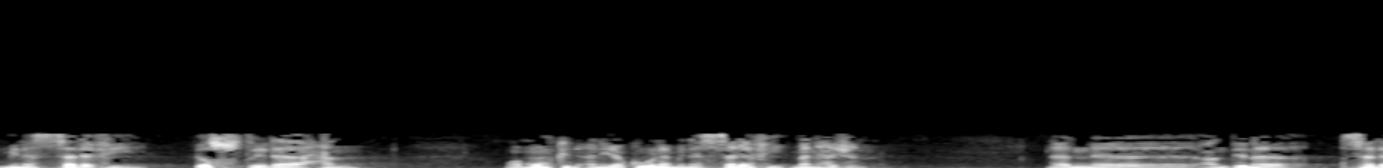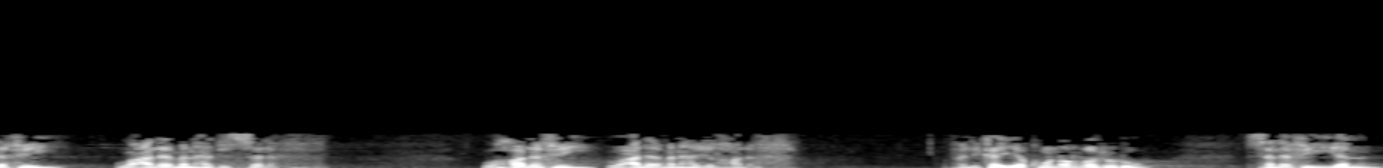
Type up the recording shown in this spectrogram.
من السلف اصطلاحا وممكن أن يكون من السلف منهجا. لأن عندنا سلفي وعلى منهج السلف وخلفي وعلى منهج الخلف. فلكي يكون الرجل سلفيا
